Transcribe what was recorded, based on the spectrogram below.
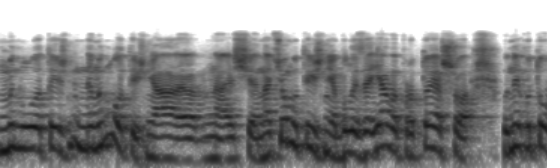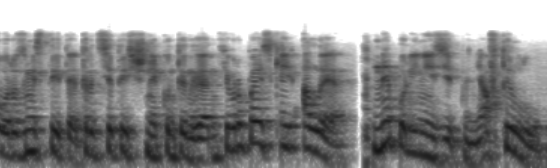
Минулого тижня, не минулого тижня, а ще на цьому тижні були заяви про те, що вони готові розмістити 30-тисячний контингент європейський, але не по лінії зіткнення, а в тилу.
